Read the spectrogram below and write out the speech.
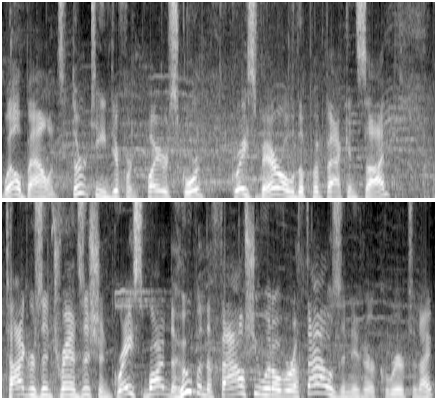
well balanced. 13 different players scored. Grace Vero with a putback inside. Tigers in transition. Grace Martin, the hoop and the foul. She went over a 1,000 in her career tonight.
